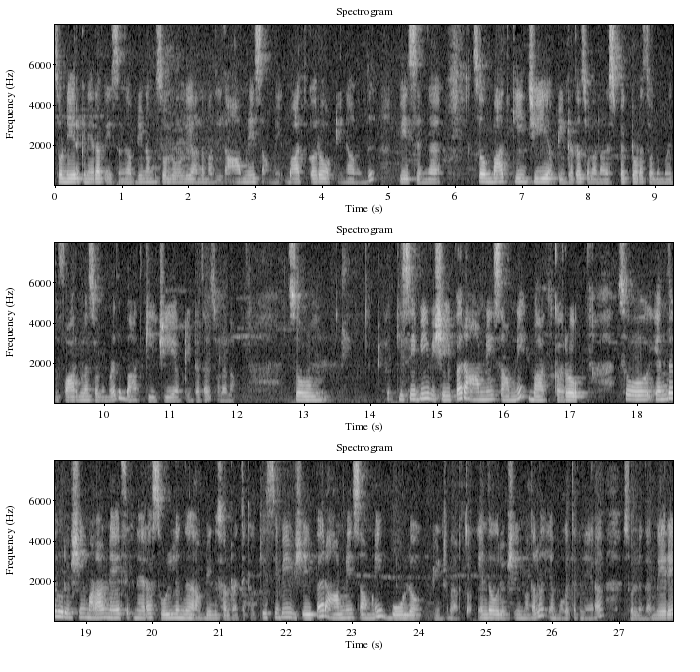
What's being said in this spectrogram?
ஸோ நேருக்கு நேராக பேசுங்க அப்படின்னு நம்ம சொல்லுவோம் இல்லையா? அந்த மாதிரி தான் ஆம்னே சாம்னே. பாத் கரோ அப்படின்னா வந்து பேசுங்க. ஸோ பாத் கீஜியே அப்படின்றத சொல்லலாம். ரெஸ்பெக்டோட சொல்லும்பொழுது ஃபார்முலா சொல்லும்பொழுது பாத் கீஜியே அப்படின்றத சொல்லலாம். ஸோ கிசி பி விஷய் பர் ஆம்னே சாம்னே பாத் கரோ ஸோ எந்த ஒரு விஷயமானாலும் நேரத்துக்கு நேராக சொல்லுங்க அப்படின்னு சொல்கிறதுக்கு கிசிபி பி பர் ஆம்னே சாம்னே போலோ அப்படின்றது அர்த்தம். எந்த ஒரு விஷயமா இருந்தாலும் என் முகத்துக்கு நேராக சொல்லுங்கள் மேரே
